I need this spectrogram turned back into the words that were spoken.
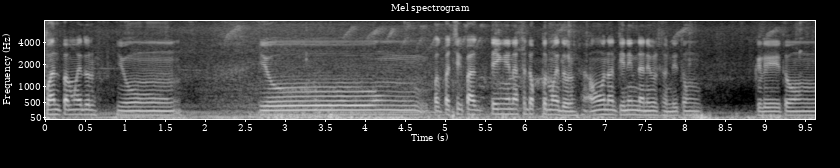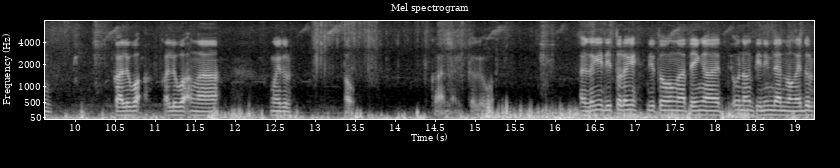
kuan pa mga idol yung yung pagpatsik pagtingin na sa doktor mga idol ang unang tiningnan ni Wilson ditong kili itong kaliwa kaliwa nga mga idol. Oh, kanan kaliwa. Ay lagi dito lagi dito nga tinga unang tiningnan mga idol.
